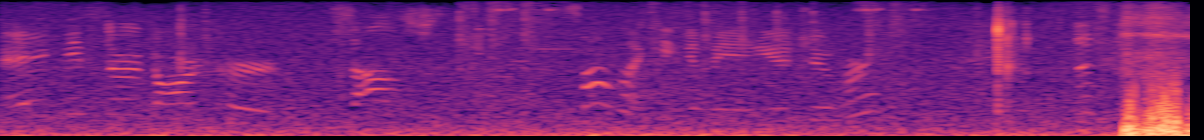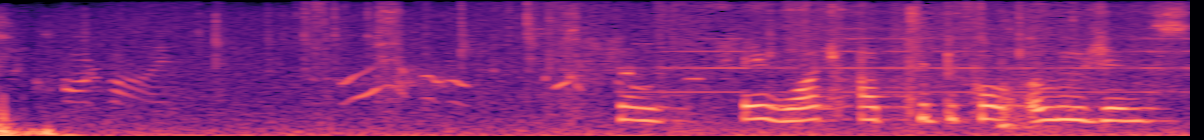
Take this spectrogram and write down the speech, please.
Hey, Mr. Darker. Sounds, sounds like he could be a YouTuber. This is Carbide. Hey, hey, watch our typical illusions.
